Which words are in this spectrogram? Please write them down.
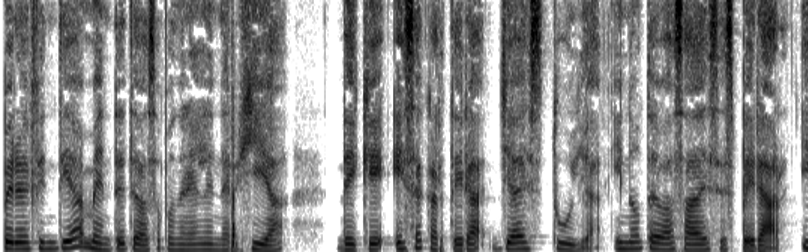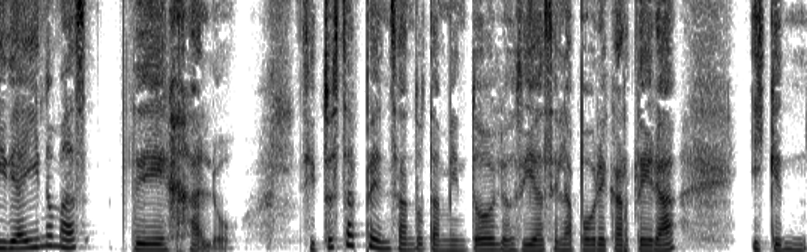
Pero definitivamente te vas a poner en la energía de que esa cartera ya es tuya y no te vas a desesperar. Y de ahí nomás déjalo. Si tú estás pensando también todos los días en la pobre cartera y que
